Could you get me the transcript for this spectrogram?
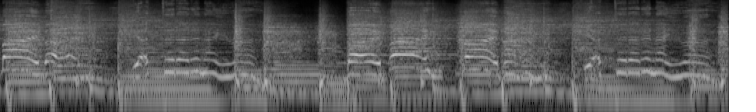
バイバイ。やってられないわ。バイバイバイバイ。やってられないわ。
